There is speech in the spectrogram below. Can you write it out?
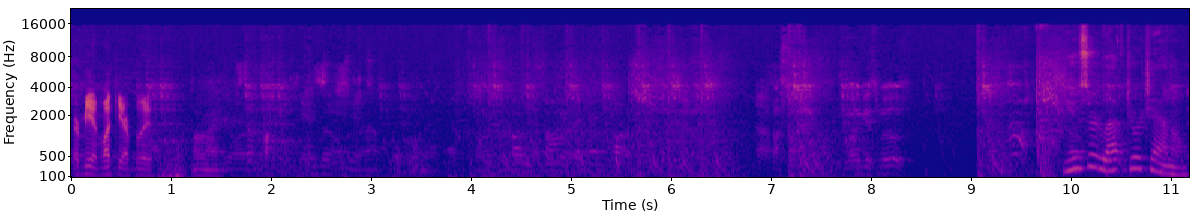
or me and Lucky are blue. Alright. Still fucking can't see shit. Fuck. Humongous move. User left your channel.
